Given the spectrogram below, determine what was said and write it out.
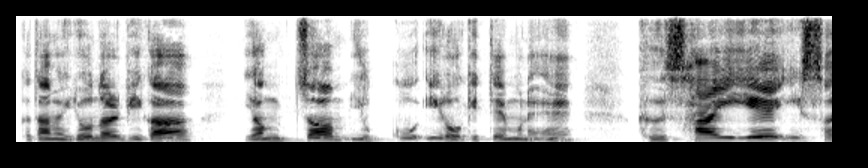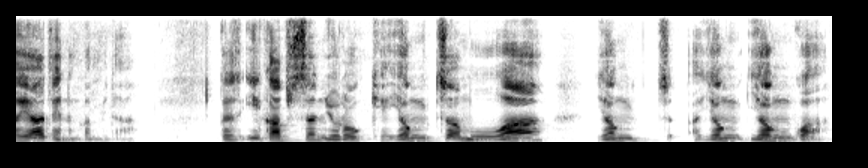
그 다음에 요 넓이가 0.6915이기 때문에 그 사이에 있어야 되는 겁니다. 그래서 이 값은 요렇게 0.5와 0, 0, 0과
